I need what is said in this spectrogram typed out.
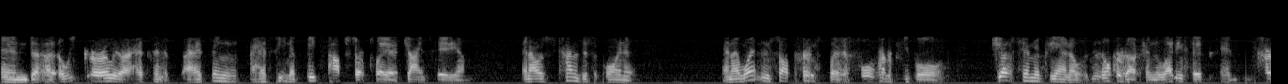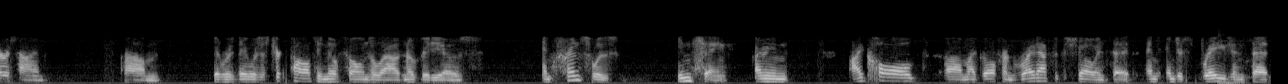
And uh, a week earlier, I had seen a, I had seen I had seen a big pop star play at Giant Stadium, and I was kind of disappointed. And I went and saw Prince play to 400 people, just him and piano, with no production. The lighting stayed the same the entire time. Um, there was there was a strict policy: no phones allowed, no videos. And Prince was insane. I mean, I called uh, my girlfriend right after the show and said, and, and just raged and said,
